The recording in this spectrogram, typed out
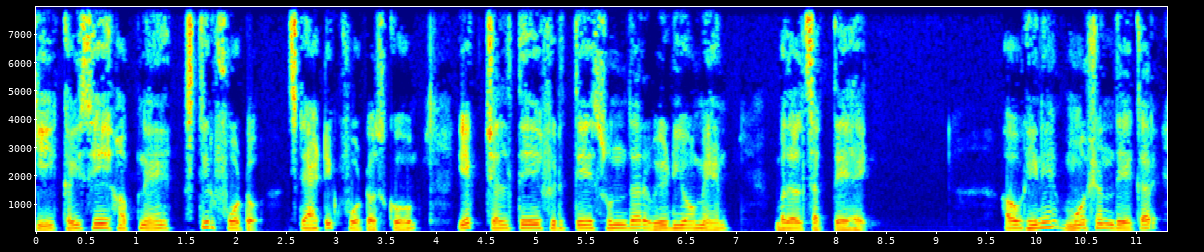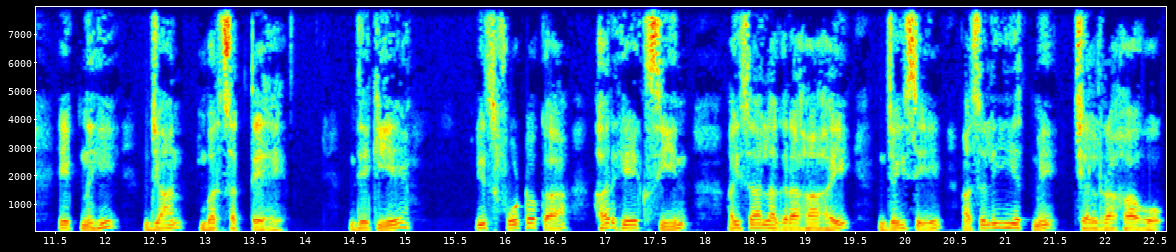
कि कैसे अपने स्थिर फोटो स्टैटिक फोटोज को एक चलते फिरते सुंदर वीडियो में बदल सकते हैं और इन्हें मोशन देकर एक नई जान भर सकते हैं देखिए इस फ़ोटो का हर एक सीन ऐसा लग रहा है जैसे असलियत में चल रहा हो।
